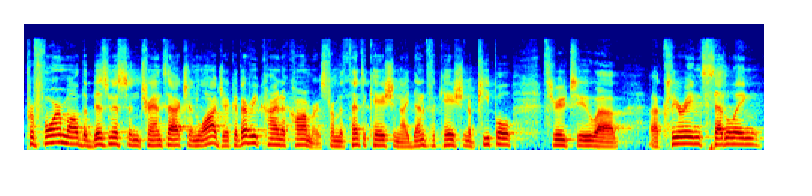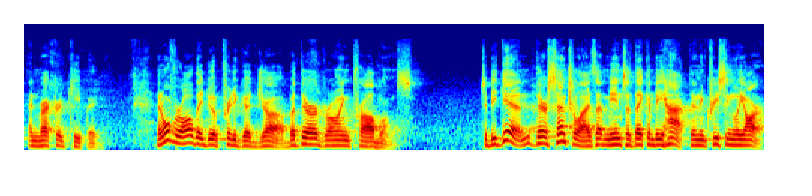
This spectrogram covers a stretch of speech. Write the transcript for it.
perform all the business and transaction logic of every kind of commerce, from authentication, identification of people, through to uh, uh, clearing, settling, and record keeping. And overall, they do a pretty good job, but there are growing problems. To begin, they're centralized. That means that they can be hacked, and increasingly are.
